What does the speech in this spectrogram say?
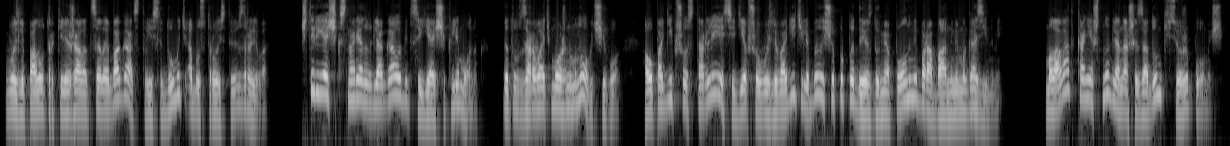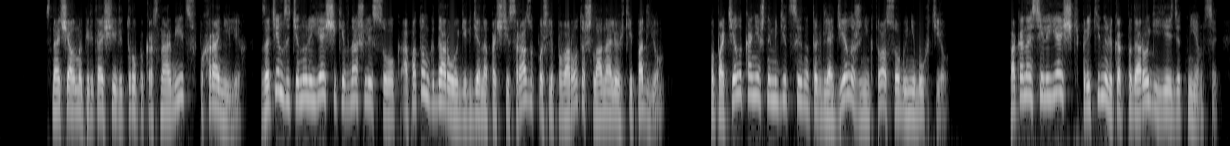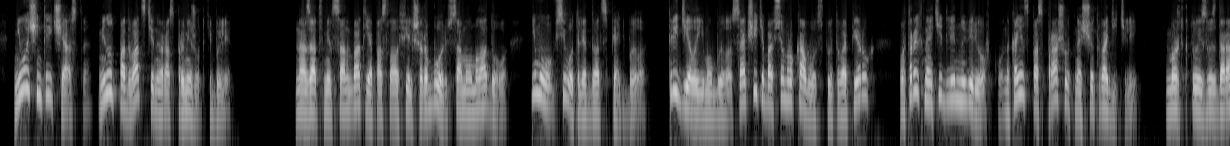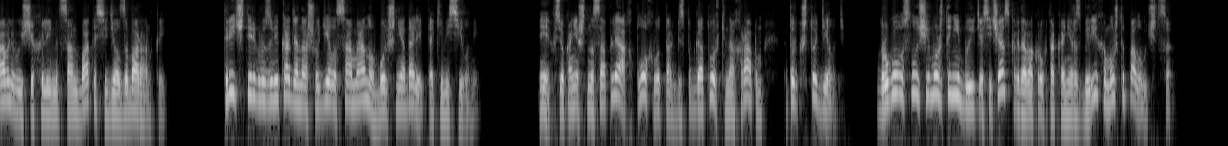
Возле полуторки лежало целое богатство, если думать об устройстве взрыва. Четыре ящика снарядов для гаубицы и ящик лимонок. Да тут взорвать можно много чего. А у погибшего Старлея, сидевшего возле водителя, был еще ППД с двумя полными барабанными магазинами. Маловато, конечно, но для нашей задумки все же помощь. Сначала мы перетащили трупы красноармейцев, похоронили их. Затем затянули ящики в наш лесок, а потом к дороге, где она почти сразу после поворота шла на легкий подъем. Попотела, конечно, медицина, так для дела же никто особо не бухтел. Пока носили ящики, прикинули, как по дороге ездят немцы. Не очень-то и часто. Минут по двадцать иной раз промежутки были. Назад в медсанбат я послал фельдшера Борю, самого молодого. Ему всего-то лет 25 было. Три дела ему было. Сообщить обо всем руководству, это во-первых. Во-вторых, найти длинную веревку. Наконец, поспрашивать насчет водителей. Может, кто из выздоравливающих или медсанбата сидел за баранкой. Три-четыре грузовика для нашего дела самое оно, больше не одолеть такими силами. Эх, все, конечно, на соплях, плохо вот так, без подготовки, нахрапом, да только что делать? Другого случая может и не быть, а сейчас, когда вокруг такая неразбериха, может и получится.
